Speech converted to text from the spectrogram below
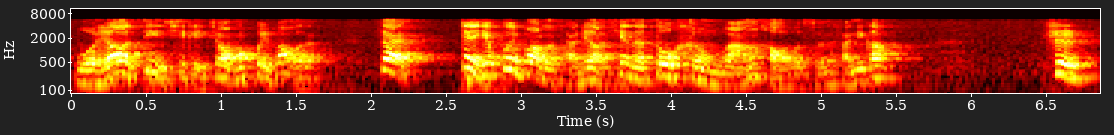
我要定期给教皇汇报的，在这些汇报的材料现在都很完好的存在梵蒂冈，是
